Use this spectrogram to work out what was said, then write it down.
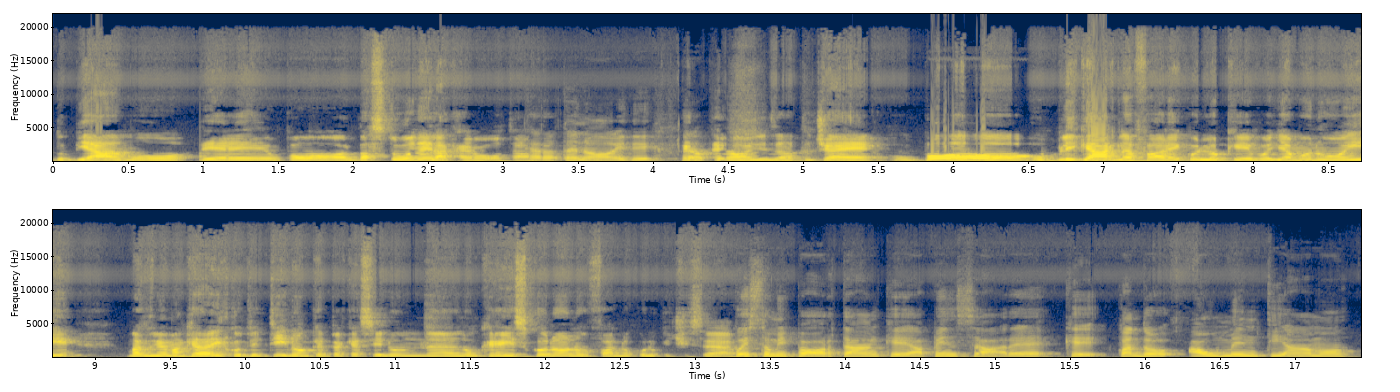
dobbiamo avere un po' il bastone e la carota. Carotenoidi. Carotenoidi, esatto. Cioè, un po' obbligarle a fare quello che vogliamo noi, ma dobbiamo anche dare il contentino, anche perché se non, non, crescono non fanno quello che ci serve. Questo mi porta anche a pensare che quando aumentiamo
